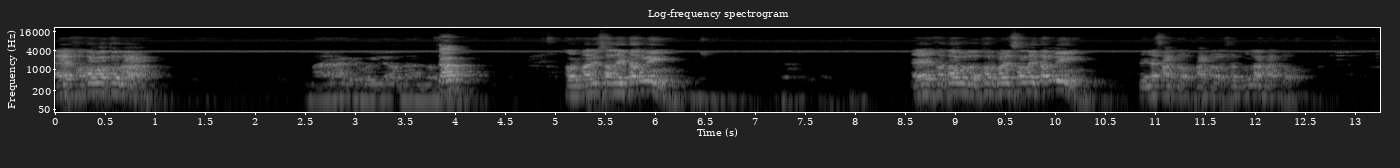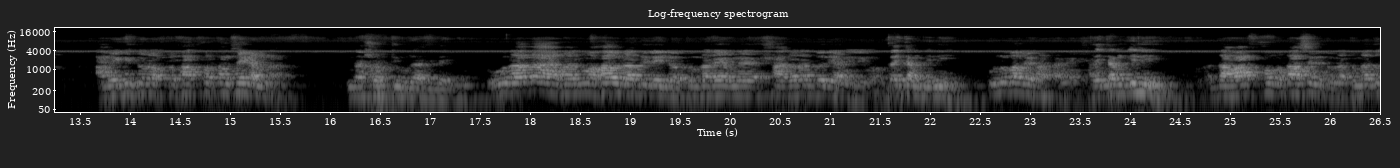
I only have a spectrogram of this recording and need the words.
এই কথা মতো না। মারার আগে হইলেও দান। তোর বাড়ি চালাইতাম নি। এই কথা বলো তোর বাড়ি চালাইতাম নি? তাহলে খাটো খাটো সবগুলা খাটো আমি কিন্তু রক্তপাত করতাম সেইরাম না। আমরা সত্যি উড়া দিলে। উড়া না আবার মহা উড়া দিলেই তোমরা এমনি সাগর দরিয়া নিলিব যাইতাম কিনি কোনোভাবে ভাতা নেই। যাইতাম কিনি যাওয়ার ক্ষমতা আছে নি তোমরা? তোমরা তো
